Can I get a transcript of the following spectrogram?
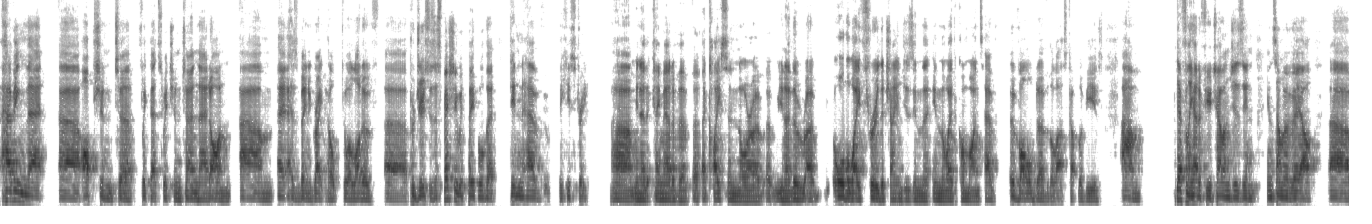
having that uh, option to flick that switch and turn that on um, has been a great help to a lot of uh, producers, especially with people that didn't have the history. Um, you know, that came out of a, a Clayson or a, a you know the uh, all the way through the changes in the in the way the combines have evolved over the last couple of years. Um, definitely had a few challenges in in some of our uh,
